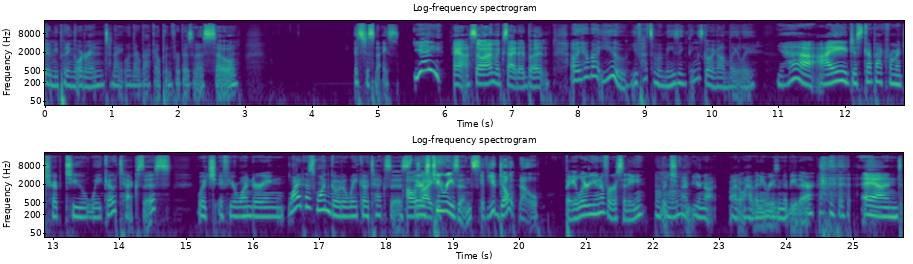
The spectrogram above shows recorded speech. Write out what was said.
gonna be putting the order in tonight when they're back open for business. So it's just nice. Yay! Yeah, so I'm excited, but I want to hear about you. You've had some amazing things going on lately. Yeah, I just got back from a trip to Waco, Texas. Which, if you're wondering, why does one go to Waco, Texas? There's like, two reasons. If you don't know, Baylor University, which Mhm. um, you're not I don't have any reason to be there. and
